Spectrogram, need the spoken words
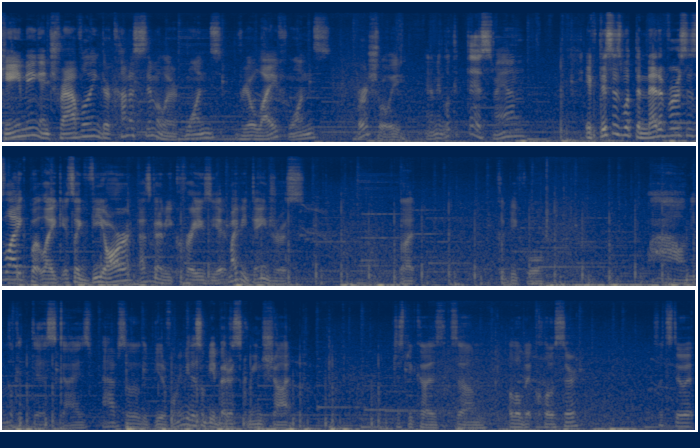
gaming and traveling, they're kind of similar. One's real life, one's virtually. And I mean, look at this, man. If this is what the metaverse is like, but like, it's like VR, that's gonna be crazy. It might be dangerous. But, could be cool. This, guys. Absolutely beautiful. Maybe this will be a better screenshot. Just because it's um, a little bit closer. So let's do it.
